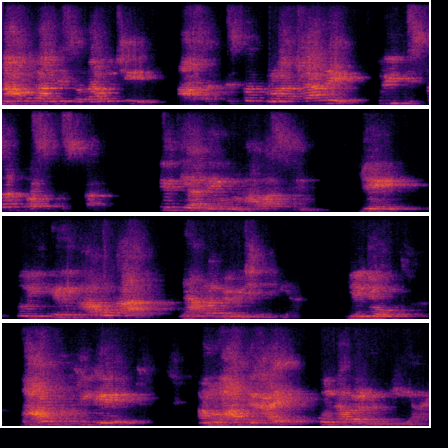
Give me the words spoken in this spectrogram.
नाम गाने सदा रुचि आसक्ति स्तर गुणाक्षाले प्रीति स्तर बसत स्तर इत्यादि भावास्त्री ये तो इन भावों का यहाँ पर विवेचन किया। ये जो भाव भक्ति के अनुभाव दिखाए, उनका वर्णन किया है।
